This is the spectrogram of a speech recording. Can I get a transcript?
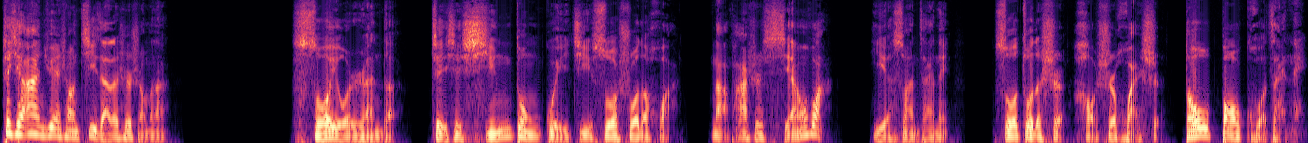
这些案卷上记载的是什么呢？所有人的这些行动轨迹、所说的话，哪怕是闲话也算在内；所做的事，好事坏事都包括在内。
